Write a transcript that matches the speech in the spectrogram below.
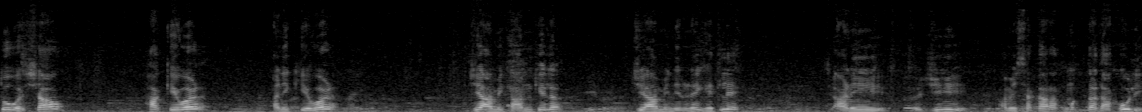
तो वर्षाव हा केवळ आणि केवळ जे आम्ही काम केलं जे आम्ही निर्णय घेतले आणि जी आम्ही सकारात्मकता दाखवली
